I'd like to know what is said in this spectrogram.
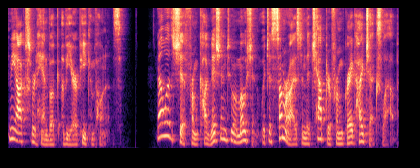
in the Oxford Handbook of ERP Components. Now let's shift from cognition to emotion, which is summarized in the chapter from Greg Hajcak's lab.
